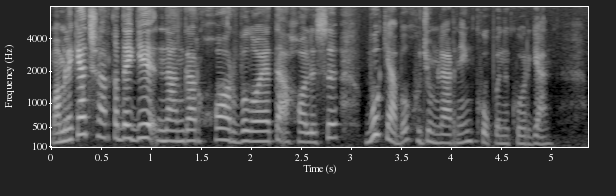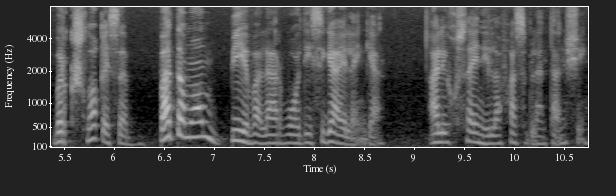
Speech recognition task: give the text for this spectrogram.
Mamlakat sharqidagi nangarxor viloyati aholisi bu kabi hujumlarning ko'pini ko'rgan. Bir qishloq esa batamom bevalar vodiysiga aylangan. Ali husayniy lavhasi bilan tanishing.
